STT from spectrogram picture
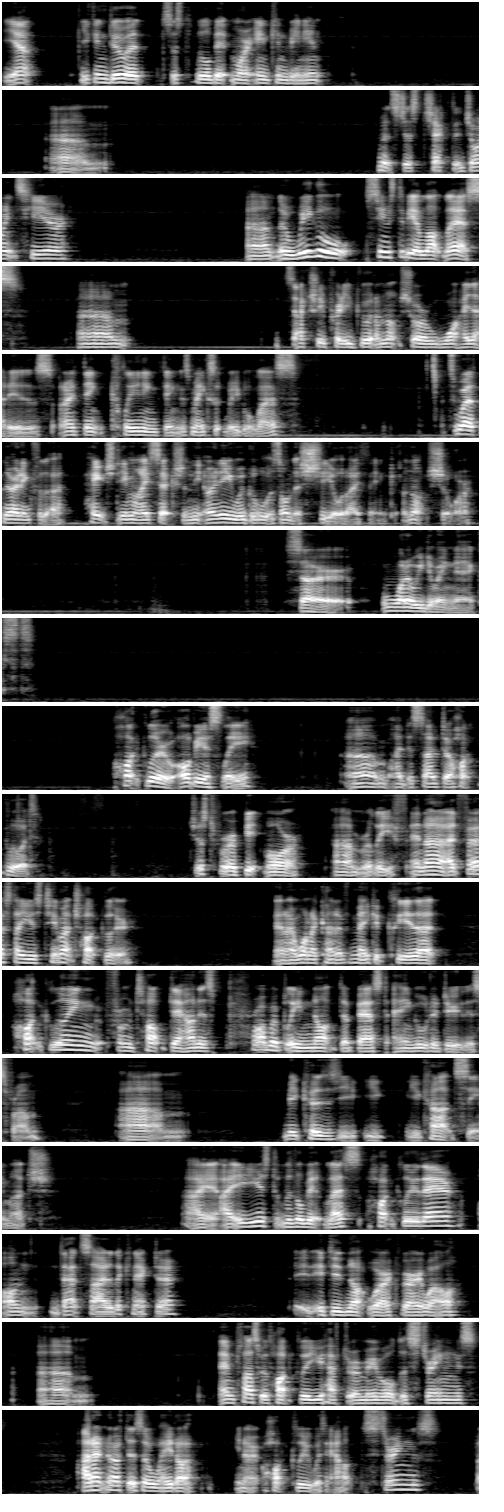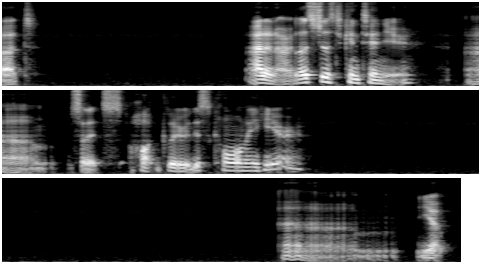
yeah, you can do it. It's just a little bit more inconvenient. Um, let's just check the joints here. Um, the wiggle seems to be a lot less. Um, it's actually pretty good. I'm not sure why that is. I don't think cleaning things makes it wiggle less. It's worth noting for the HDMI section, the only wiggle was on the shield, I think. I'm not sure. So, what are we doing next? Hot glue, obviously. Um, I decided to hot glue it just for a bit more um, relief. And uh, at first, I used too much hot glue. And I want to kind of make it clear that hot gluing from top down is probably not the best angle to do this from. Um, because you, you you can't see much. I, I used a little bit less hot glue there on that side of the connector. It, it did not work very well. Um, and plus with hot glue you have to remove all the strings. I don't know if there's a way to, you know, hot glue without strings, but I don't know. Let's just continue. Um, so let's hot glue this corner here. Um, yep.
